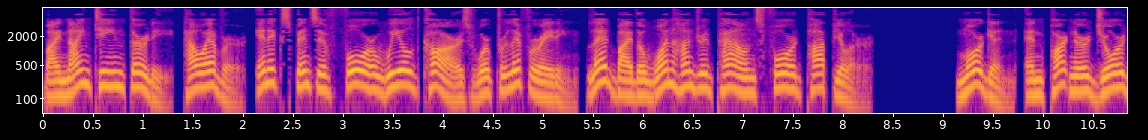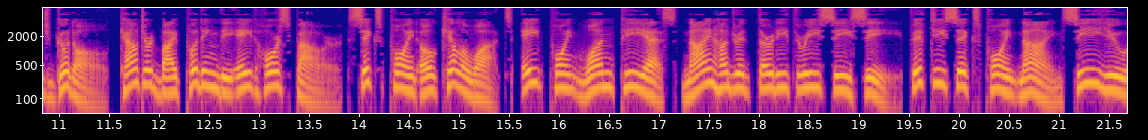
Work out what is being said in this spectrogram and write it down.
By 1930, however, inexpensive four-wheeled cars were proliferating, led by the 100 £100 Ford Popular. Morgan, and partner George Goodall, countered by putting the 8 horsepower 6.0 kilowatts, 8.1 PS 933 cc 56.9 cu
